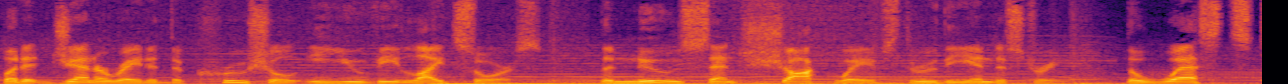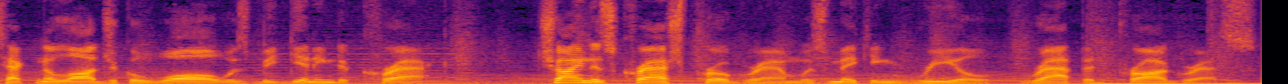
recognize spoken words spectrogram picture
but it generated the crucial EUV light source. The news sent shockwaves through the industry. The West's technological wall was beginning to crack. China's crash program was making real, rapid progress.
